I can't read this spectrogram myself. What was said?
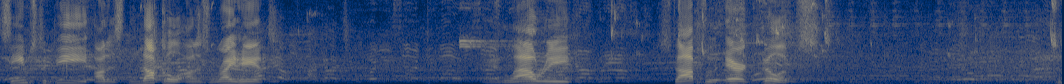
Seems to be on his knuckle on his right hand. And Lauri stops with Eric Phillips. The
